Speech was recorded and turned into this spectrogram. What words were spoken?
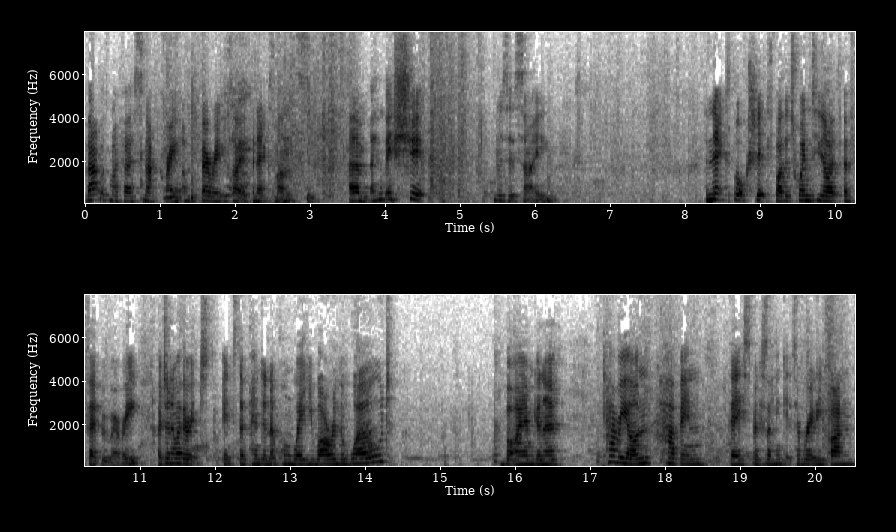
that was my first snack crate. I'm very excited for next month. Um, I think they ship, what does it say? The next box ships by the 29th of February. I don't know whether it's, it's dependent upon where you are in the world. But I am gonna carry on having this because I think it's a really fun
